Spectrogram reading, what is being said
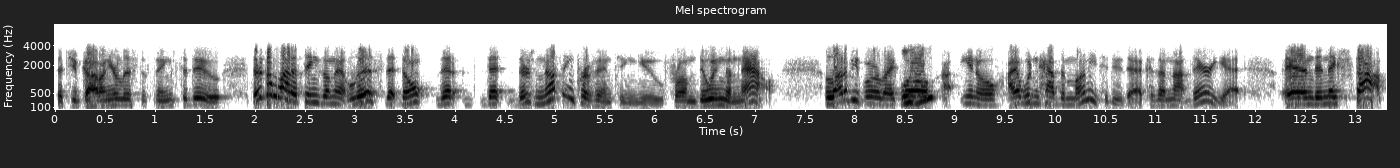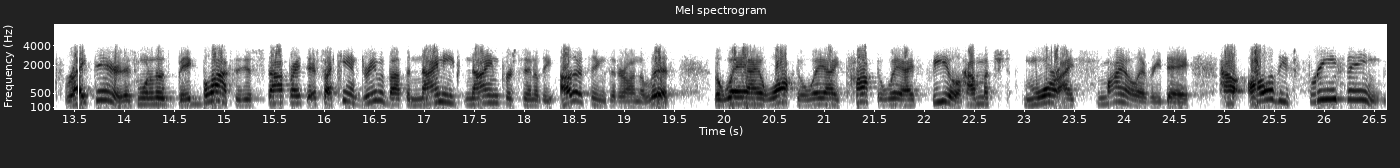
that you've got on your list of things to do? There's a lot of things on that list that don't that that there's nothing preventing you from doing them now. A lot of people are like well Mhm. uh, you know i wouldn't have the money to do that because i'm not there yet and then they stop right there. There's one of those big blocks. They just stop right there. So I can't dream about the 99% of the other things that are on the list. The way I walk, the way I talk, the way I feel, how much more I smile every day. How all of these free things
